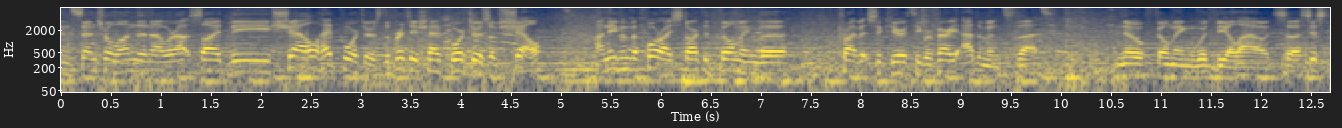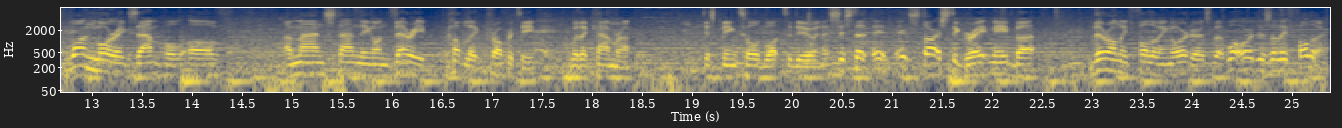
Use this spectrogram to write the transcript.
in central London, uh, we're outside the Shell headquarters, the British headquarters of Shell. And even before I started filming, the private security were very adamant that no filming would be allowed. So it's just one more example of a man standing on very public property with a camera, just being told what to do. And it's just that it, it starts to grate me, but they're only following orders. But what orders are they following?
